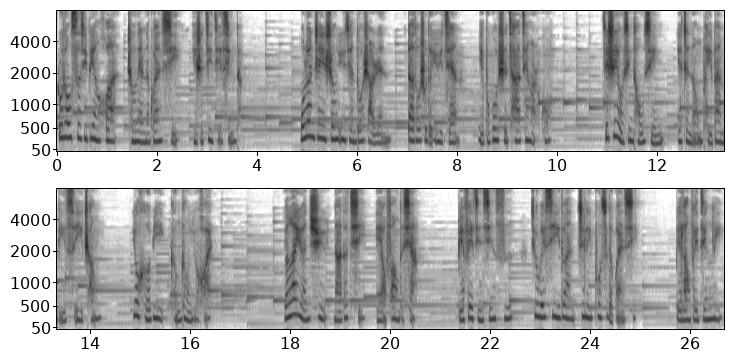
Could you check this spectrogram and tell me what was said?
如同四季变换，成年人的关系也是季节性的。无论这一生遇见多少人，大多数的遇见也不过是擦肩而过。即使有幸同行，也只能陪伴彼此一程，又何必耿耿于怀？缘来缘去，拿得起也要放得下，别费尽心思去维系一段支离破碎的关系，别浪费精力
